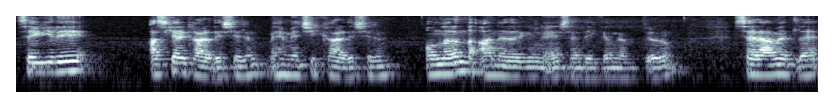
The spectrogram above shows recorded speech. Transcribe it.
Sevgili asker kardeşlerim, Mehmetçik kardeşlerim, onların da anneler gününü en içten dileklerimle kutluyorum. Selametle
